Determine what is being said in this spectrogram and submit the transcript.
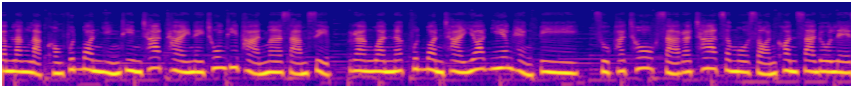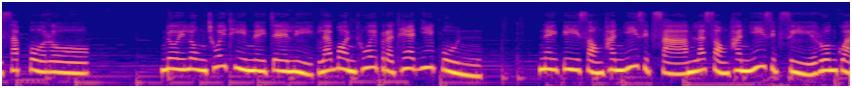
กำลังหลักของฟุตบอลหญิงทีมชาติไทยในช่วงที่ผ่านมา 30 รางวัลนักฟุตบอลชายยอดเยี่ยมแห่งปี สุภโชค สารชาติสโมสรคอนซาโดเลซัปโปโร โดยลงช่วยทีมในเจลีกและบอลถ้วยประเทศญี่ปุ่น ในปี 2023 และ 2024 รวมกว่า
